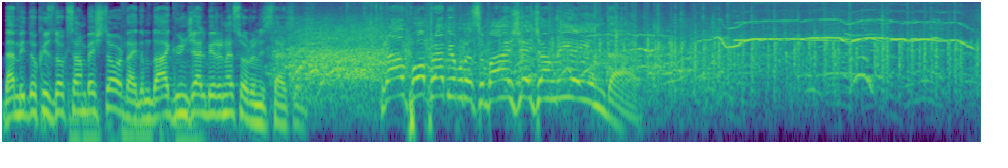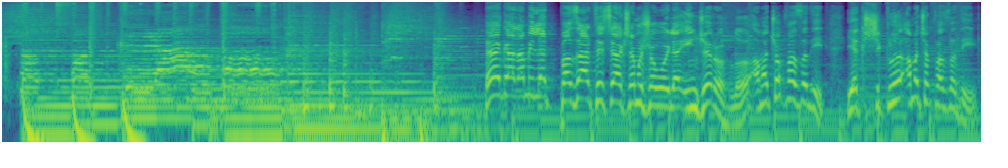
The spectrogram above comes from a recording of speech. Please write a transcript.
Ben 1995'te oradaydım. Daha güncel birine sorun isterseniz. Kral Pop Radyo burası. Bayece canlı yayında. Pekala millet. Pazartesi akşamı şovuyla ince ruhlu ama çok fazla değil. Yakışıklı ama çok fazla değil.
